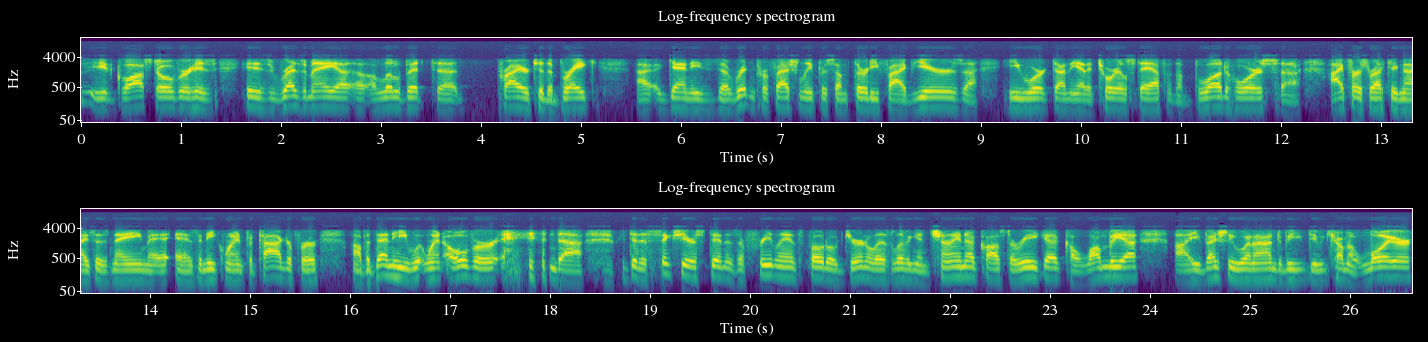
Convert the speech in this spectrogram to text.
he had glossed over his his resume a, a little bit uh, prior to the break. Uh, again, he's uh, written professionally for some 35 years. Uh, he worked on the editorial staff of the Blood Horse. Uh, I first recognized his name as an equine photographer, uh, but then he w- went over and uh, did a six-year stint as a freelance photojournalist living in China, Costa Rica, Colombia. Uh, he eventually went on to be to become a lawyer.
